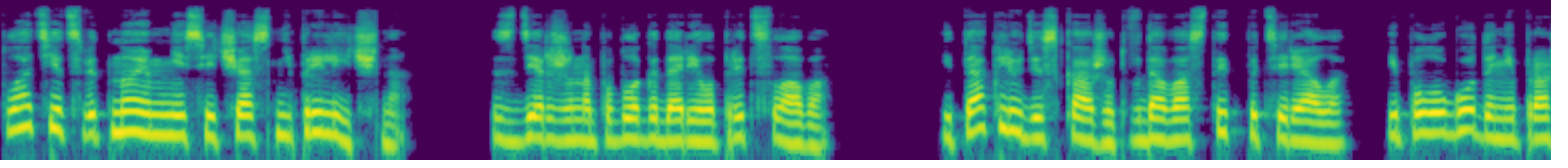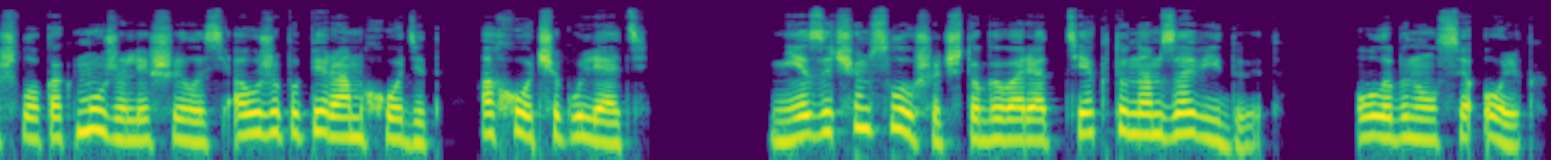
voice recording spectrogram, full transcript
Платье цветное мне сейчас неприлично», — сдержанно поблагодарила предслава. «И так люди скажут, вдова стыд потеряла, и полугода не прошло, как мужа лишилась, а уже по пирам ходит, а охоче гулять. «Незачем слушать, что говорят те, кто нам завидует», — улыбнулся Ольг.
